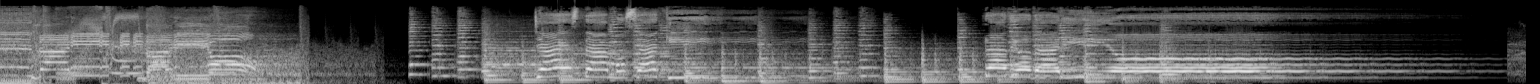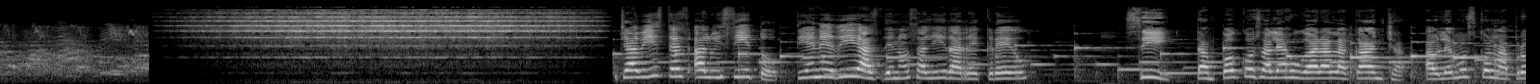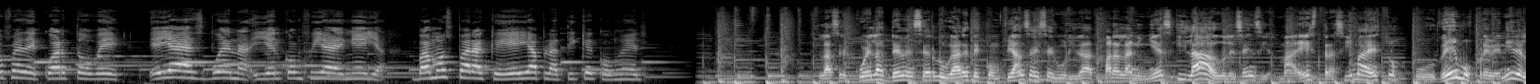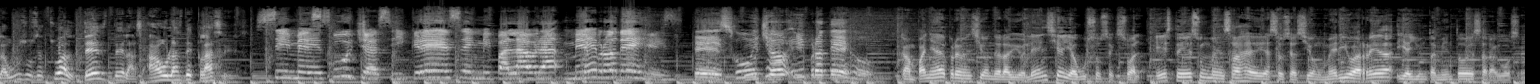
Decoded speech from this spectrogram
Ya estamos aquí. Radio Darío. ¿Ya viste a Luisito? Tiene días de no salir a recreo. Sí, Tampoco sale a jugar a la cancha. Hablemos con la profe de cuarto B. Ella es buena y él confía en ella. Vamos para que ella platique con él. Las escuelas deben ser lugares de confianza y seguridad para la niñez y la adolescencia. Maestras y maestros podemos prevenir el abuso sexual desde las aulas de clases. Si me escuchas y crees en mi palabra, me proteges. Te escucho y protejo. Campaña de prevención de la violencia y abuso sexual. Este es un mensaje de Asociación Meri Barreda y Ayuntamiento de Zaragoza.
